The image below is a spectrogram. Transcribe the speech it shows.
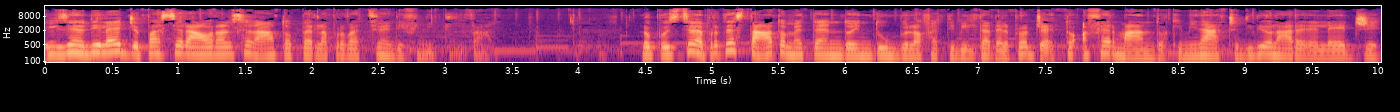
Il disegno di legge passerà ora al Senato per l'approvazione definitiva. L'opposizione ha protestato mettendo in dubbio la fattibilità del progetto, affermando che minaccia di violare le leggi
